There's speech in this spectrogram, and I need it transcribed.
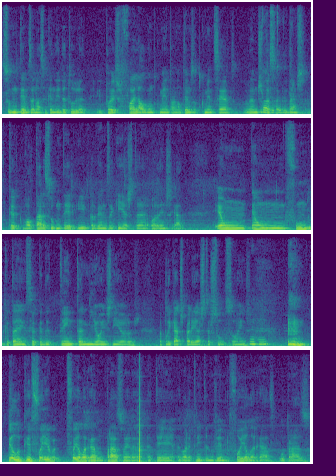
submetemos a nossa candidatura e depois falha algum documento ou não temos o documento certo, vamos, passar, vamos ter que voltar a submeter e perdemos aqui esta ordem de chegada. É um, é um fundo que tem cerca de 30 milhões de euros aplicados para estas soluções. Uhum. Pelo que foi, foi alargado o prazo, era até agora 30 de novembro, foi alargado o prazo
